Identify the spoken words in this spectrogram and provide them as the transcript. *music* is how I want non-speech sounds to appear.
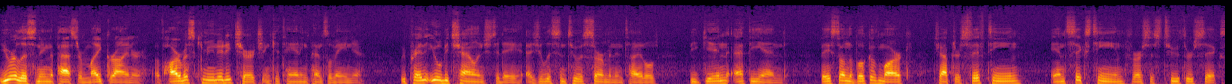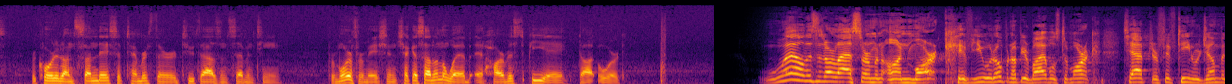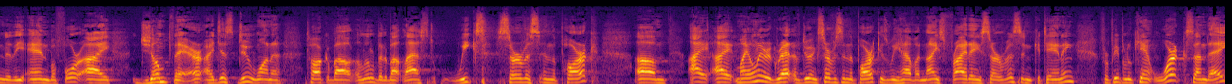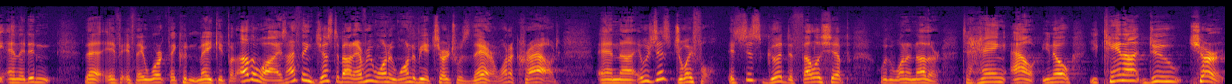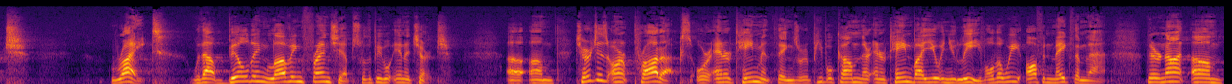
You are listening to Pastor Mike Greiner of Harvest Community Church in Kittanning, Pennsylvania. We pray that you will be challenged today as you listen to a sermon entitled Begin at the End, based on the book of Mark, chapters 15 and 16, verses 2 through 6, recorded on Sunday, September 3rd, 2017. For more information, check us out on the web at harvestpa.org. Well, this is our last sermon on Mark. If you would open up your Bibles to Mark chapter 15, we're jumping to the end. Before I jump there, I just do want to talk about a little bit about last week's service in the park. Um, I, I, my only regret of doing service in the park is we have a nice Friday service in Kittanning for people who can't work Sunday, and they didn't. That if, if they worked, they couldn't make it. But otherwise, I think just about everyone who wanted to be at church was there. What a crowd! And uh, it was just joyful. It's just good to fellowship with one another, to hang out. You know, you cannot do church right without building loving friendships with the people in a church. Uh, um, churches aren't products or entertainment things where people come, they're entertained by you, and you leave, although we often make them that. They're not. Um,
